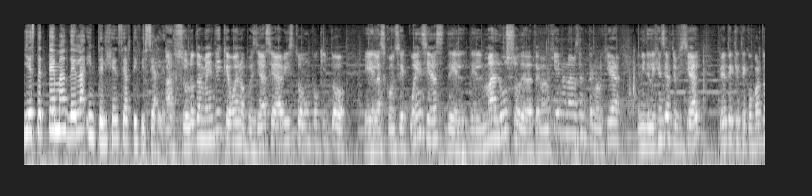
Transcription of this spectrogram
y este tema de la inteligencia artificial. Absolutamente y que bueno, pues ya se ha visto un poquito eh, las consecuencias del, mal uso de la tecnología, no nada más en tecnología, en inteligencia artificial. Fíjate que te comparto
